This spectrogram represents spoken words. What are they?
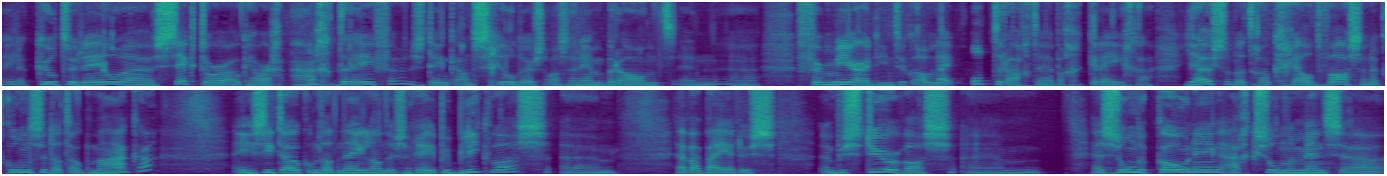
hele culturele sector ook heel erg aangedreven. Dus denk aan schilders als Rembrandt en uh, Vermeer, die natuurlijk allerlei opdrachten hebben gekregen. Juist omdat er ook geld was en dan konden ze dat ook maken. En je ziet ook omdat Nederland dus een republiek was, um, hè, waarbij je dus een bestuur was. Um, en zonder koning, eigenlijk zonder mensen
